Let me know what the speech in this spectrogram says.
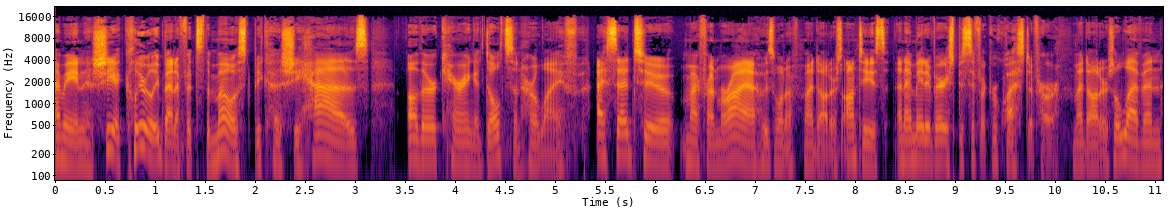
I mean, she clearly benefits the most because she has other caring adults in her life. I said to my friend Mariah, who's one of my daughter's aunties, and I made a very specific request of her. My daughter's 11,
